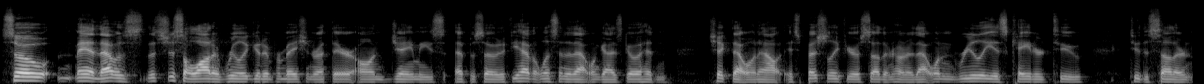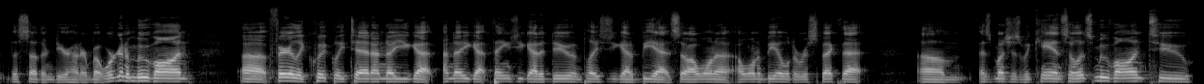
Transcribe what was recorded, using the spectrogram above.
So, man, that was that's just a lot of really good information right there on Jamie's episode. If you haven't listened to that one, guys, go ahead and check that one out. Especially if you're a southern hunter, that one really is catered to to the southern the southern deer hunter. But we're gonna move on uh, fairly quickly, Ted. I know you got I know you got things you got to do and places you got to be at. So I wanna I wanna be able to respect that um, as much as we can. So let's move on to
